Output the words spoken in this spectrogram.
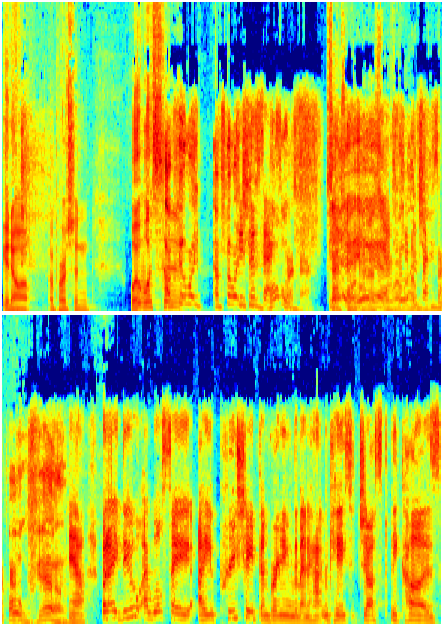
you know a person well, what's the? I feel like I feel like she's, she's both. Worker. Sex yeah, worker. Yeah, yeah. I feel like she's both. Yeah. Yeah, but I do. I will say I appreciate them bringing the Manhattan case just because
